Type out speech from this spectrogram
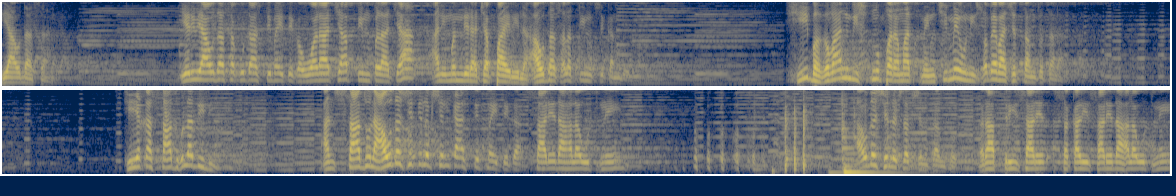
ही अवदासा एरवी अवदासा कुठं असते माहितीये का? वडाच्या पिंपळाच्या आणि मंदिराच्या पायरीला. अवदासाला तीन सेकंद ही भगवान विष्णू परमात्म्यांची मेवणी. सोप्या भाषेत सांगतो चला. ही एका साधूला दिली. आणि साधूला अवदशीचे लक्षण काय असते माहितीये का? साडे दहाला उठणे. अवदशी लक्षण सांगतो. रात्री साडे सकाळी साडे दहाला उठणे.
